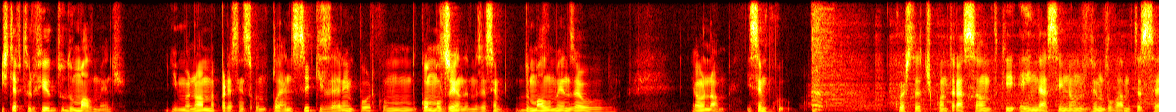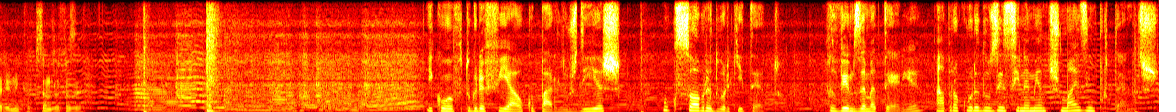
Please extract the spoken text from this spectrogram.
Isto é fotografia do, do Mal Menos. E o meu nome aparece em segundo plano, se quiserem pôr como, como legenda, mas é sempre do Mal Menos é o, é o nome. E sempre com esta descontração de que ainda assim não nos devemos levar muito a sério naquilo que estamos a fazer. E com a fotografia a ocupar-lhe os dias, o que sobra do arquiteto? Revemos a matéria à procura dos ensinamentos mais importantes.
